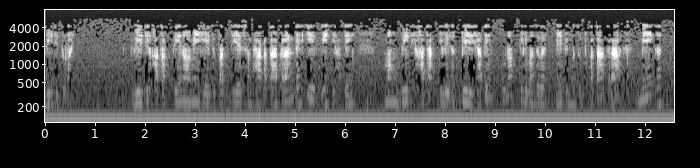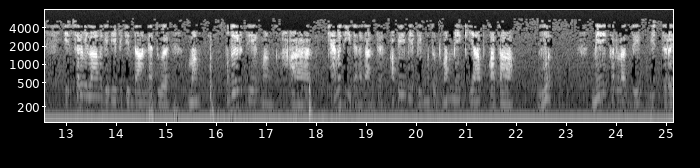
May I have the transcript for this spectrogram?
වීති තුනයි. වීති හතක් තියෙනවා මේ හේතුප්‍රත්‍ය සඳහා කතා කරන්නේ. ඒ වීති හතෙන් මම වීති හතක් වීති හතෙන් තුනක් පිළිබඳව මේ පින්තුන්ට කතා කරා. මේක ඉස්සර වෙලාම gediy පිටින් දාන්න නැතුව මම හොඳට තිය මම කැමැති දැනගන්න අපේ මේ පින්තුන්ට මම මේ කියාපු කතාව මේ කරලා දීපු විස්තරය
